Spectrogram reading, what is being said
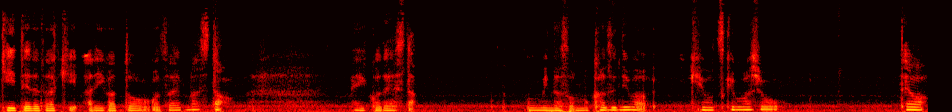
聞いていただきありがとうございました。めいこでした。皆さんも風には気をつけましょう。では。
